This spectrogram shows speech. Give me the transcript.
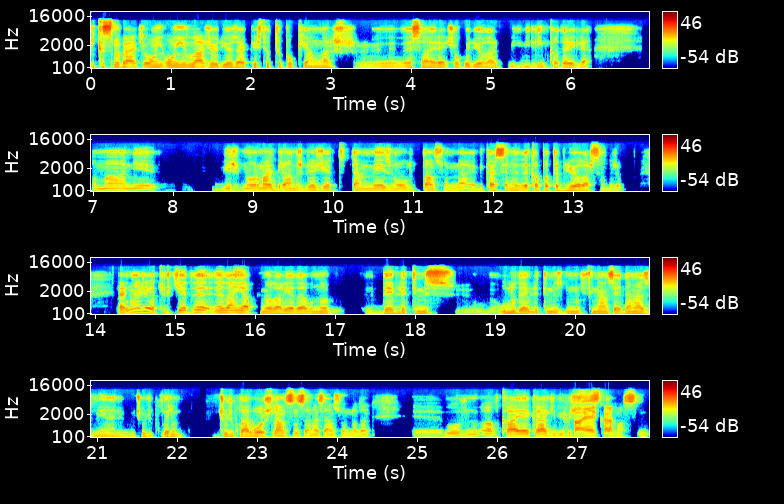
Bir kısmı belki 10 yıllarca ödüyor. Özellikle işte tıp okuyanlar e, vesaire çok ödüyorlar bil- bildiğim kadarıyla. Ama hani bir normal bir undergraduate'den mezun olduktan sonra birkaç senede de kapatabiliyorlar sanırım. Evet. Bunu acaba Türkiye'de neden yapmıyorlar ya da bunu devletimiz, ulu devletimiz bunu finanse edemez mi yani? Çocukların çocuklar borçlansın sana sen sonradan e, borcunu al. KYK gibi bir KYK. sistem aslında.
